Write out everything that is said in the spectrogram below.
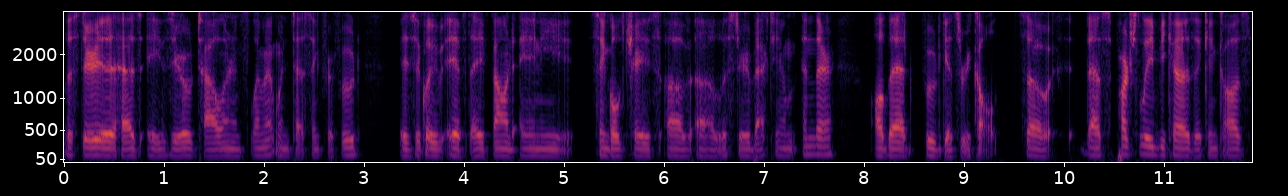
listeria has a zero tolerance limit when testing for food. Basically, if they found any single trace of uh, listeria bacterium in there, all that food gets recalled. So that's partially because it can cause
